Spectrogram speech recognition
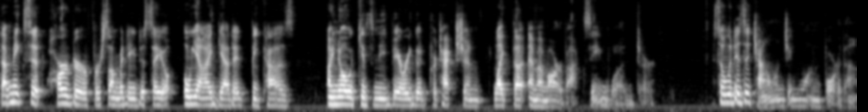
that makes it harder for somebody to say, oh yeah, I get it because I know it gives me very good protection like the MMR vaccine would. Or, so it is a challenging one for that.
